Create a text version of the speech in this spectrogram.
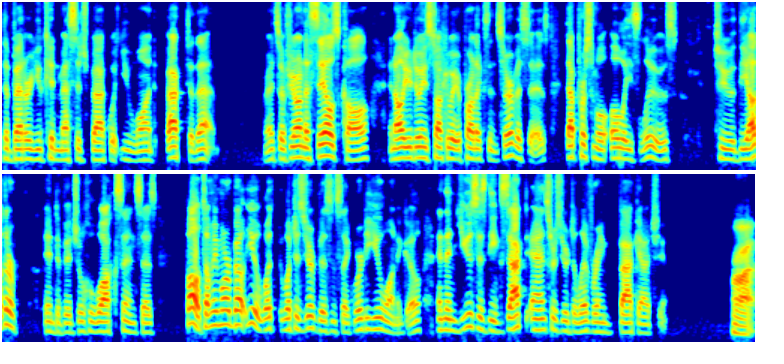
the better you can message back what you want back to them. Right. So if you're on a sales call and all you're doing is talking about your products and services, that person will always lose to the other individual who walks in and says, Paul, tell me more about you. What what does your business like? Where do you want to go? And then uses the exact answers you're delivering back at you. Right.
